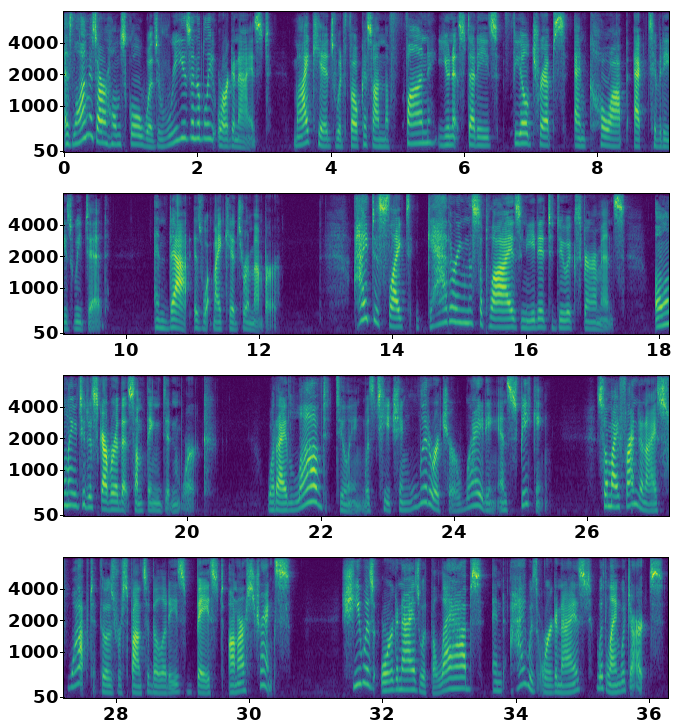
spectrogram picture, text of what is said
As long as our homeschool was reasonably organized, my kids would focus on the fun unit studies, field trips, and co op activities we did. And that is what my kids remember. I disliked gathering the supplies needed to do experiments, only to discover that something didn't work. What I loved doing was teaching literature, writing, and speaking. So my friend and I swapped those responsibilities based on our strengths. She was organized with the labs, and I was organized with language arts.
